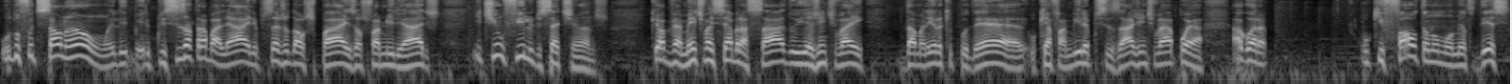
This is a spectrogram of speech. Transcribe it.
O do futsal não, ele, ele precisa trabalhar, ele precisa ajudar os pais, aos familiares. E tinha um filho de sete anos, que obviamente vai ser abraçado e a gente vai da maneira que puder, o que a família precisar, a gente vai apoiar. Agora, o que falta num momento desse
